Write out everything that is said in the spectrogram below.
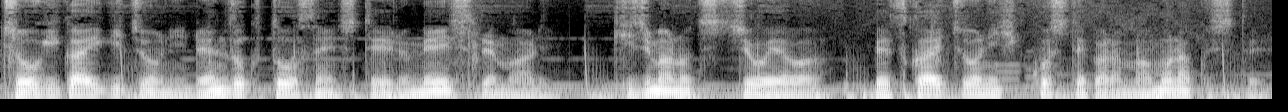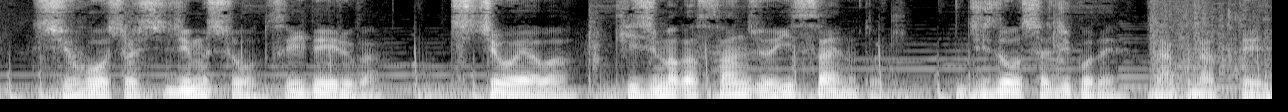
町議会議長に連続当選している名士でもあり、木島の父親は別会長に引っ越してから間もなくして司法書士事務所を継いでいるが、父親は木島が31歳の時、自動車事故で亡くなっている。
